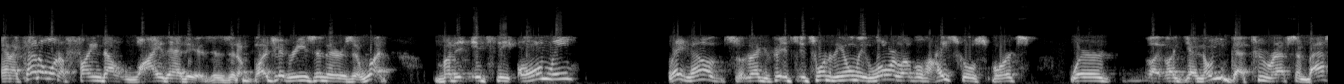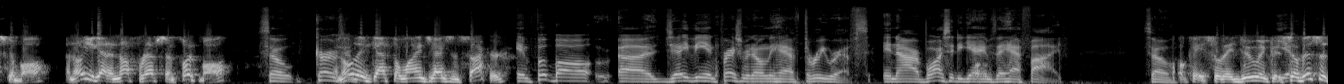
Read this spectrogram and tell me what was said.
And I kind of want to find out why that is. Is it a budget reason or is it what? But it, it's the only right now. It's like it's it's one of the only lower level high school sports where like like I know you've got two refs in basketball. I know you got enough refs in football. So, Kerbs, I know they've got the lines guys in soccer. In football, uh, JV and freshmen only have three refs. In our varsity games, they have five. So okay, so they do. Inc- So this is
